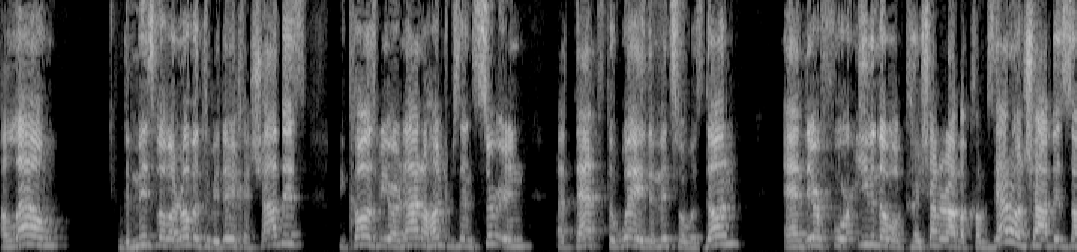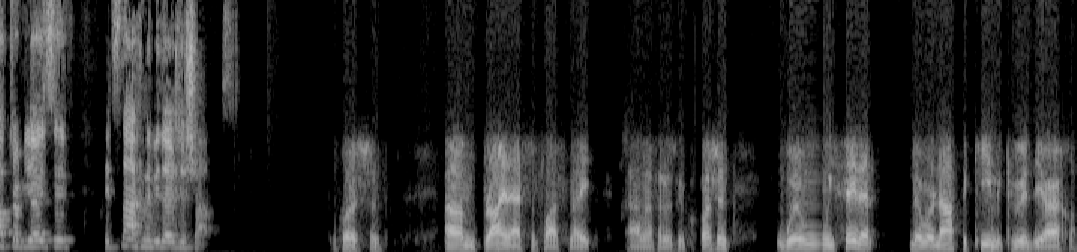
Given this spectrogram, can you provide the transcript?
allow the mitzvah of Arava to be Deich Shabbos because we are not 100% certain that that's the way the mitzvah was done. And therefore, even though Hoshana Rabbah comes down on Shabbos, Dr. Rav Yosef, it's not going to be Deich Shabbos. Question. Um, Brian asked us last night I thought it was a good question. When we say that that we're not in kibir diarcha,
